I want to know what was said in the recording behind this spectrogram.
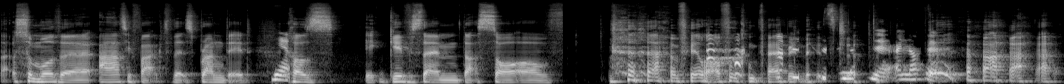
uh, some other artifact that's branded Yeah. because it gives them that sort of. I feel awful comparing this. I love it. I love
